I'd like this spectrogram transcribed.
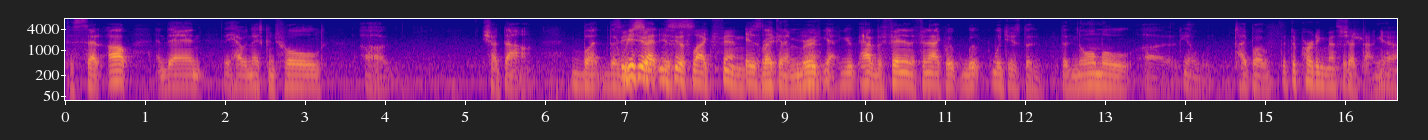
to set up, and then they have a nice controlled uh, shut down. But the So you see reset you is see the flag fin, is like an emerg. Yeah. you have the fin and the wh- which is the the normal uh, you know type of The departing message. shutdown. Yeah.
